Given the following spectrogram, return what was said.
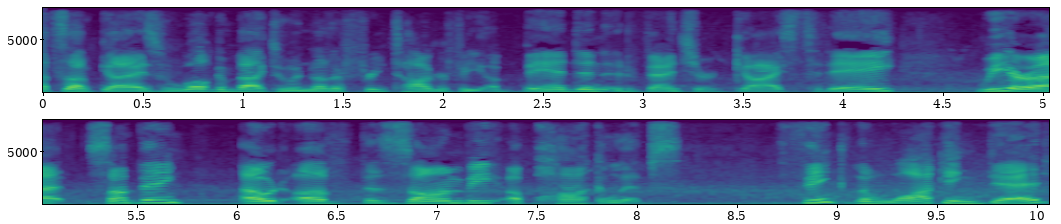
What's up guys? Welcome back to another Freaktography Abandoned Adventure. Guys, today we are at something out of the zombie apocalypse. Think The Walking Dead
